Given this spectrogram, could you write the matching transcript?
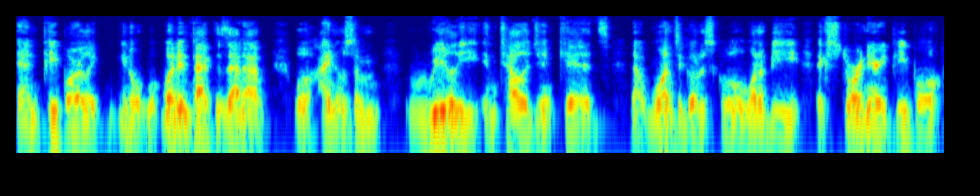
and people are like you know what impact does that have? Well i know some really intelligent kids that want to go to school want to be extraordinary people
